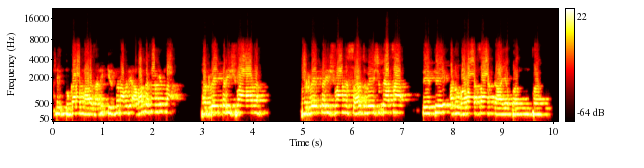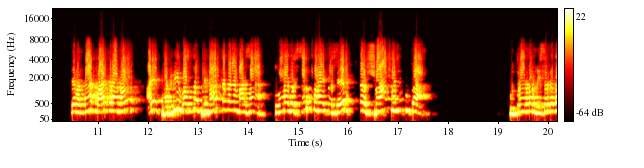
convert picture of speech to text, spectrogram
आणि तुकाराम महाराजांनी कीर्तनामध्ये अभंग सांगितला भगवे तरीश्वान भगवे तरीश्वान सहज वेश त्याचा तेथे अनुभवाचा काय पंथ ते म्हणतात वारकऱ्यांनो अरे भगवी वस्त्र परिधान करणाऱ्या माणसाला तुम्हाला जर संत म्हणायचं असेल तर श्वान म्हणजे कुत्रा. कुत्रा तर निसर्गत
